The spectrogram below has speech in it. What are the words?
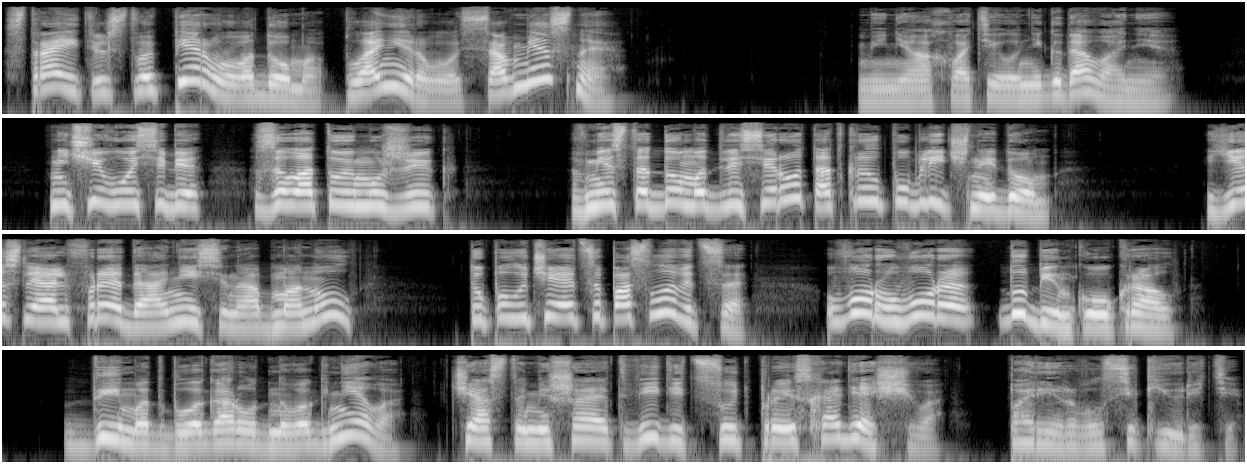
Строительство первого дома планировалось совместное? Меня охватило негодование. Ничего себе, золотой мужик! Вместо дома для сирот открыл публичный дом. Если Альфреда Анисина обманул, то получается пословица «вор у вора дубинку украл». Дым от благородного гнева часто мешает видеть суть происходящего – парировал секьюрити.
